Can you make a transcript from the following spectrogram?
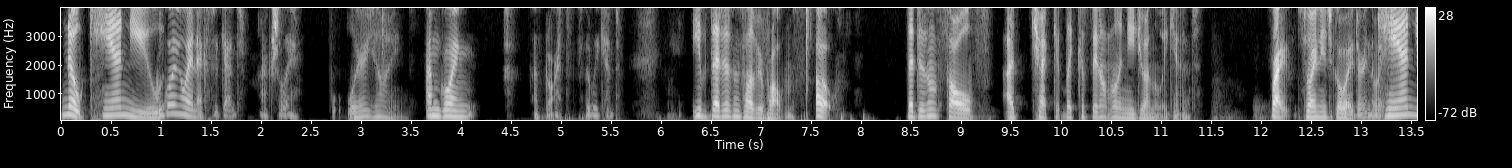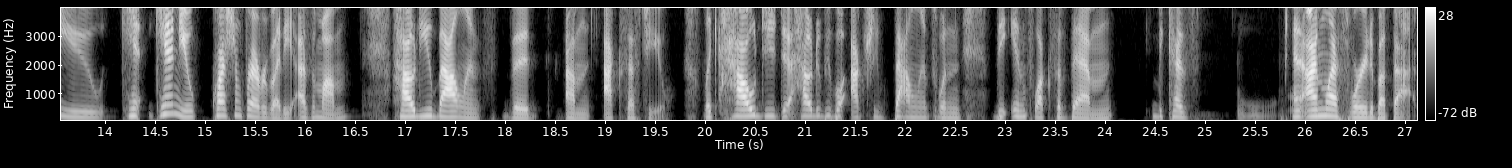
No, can you? I'm going away next weekend. Actually, Where are you going? I'm going up north for the weekend. Yeah, but that doesn't solve your problems. Oh, That doesn't solve a check like because they don't really need you on the weekend. Right. So I need to go away during the week. Can you? Can can you? Question for everybody as a mom: How do you balance the um access to you? Like how do you, how do people actually balance when the influx of them? Because and I'm less worried about that.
